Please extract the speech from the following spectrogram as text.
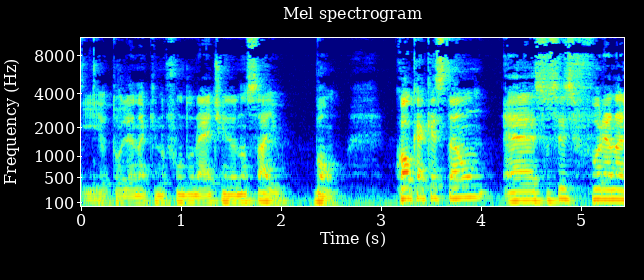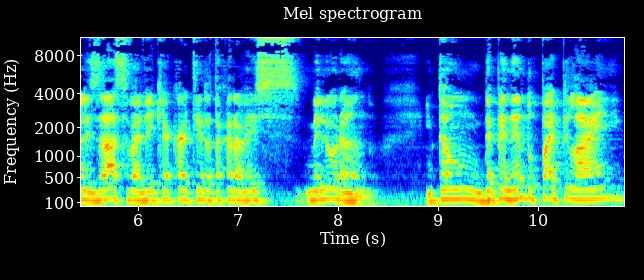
E eu estou olhando aqui no fundo net ainda não saiu. Bom, qual que é a questão? É, se vocês forem analisar, você vai ver que a carteira está cada vez melhorando. Então, dependendo do pipeline,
